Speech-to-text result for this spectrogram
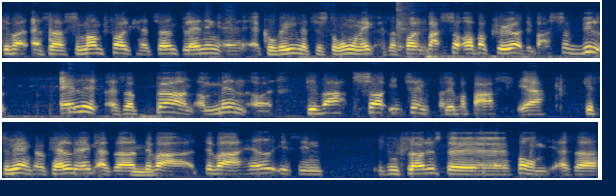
det var altså som om folk havde taget en blanding af, af kokain og testosteron, ikke? Altså folk var så op at køre, det var så vildt. Alle, altså børn og mænd, og det var så intens, og det var bare, ja, gestulering kan du kalde det, ikke? Altså mm. det var, det var had i sin, i sin flotteste øh, form. Altså,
